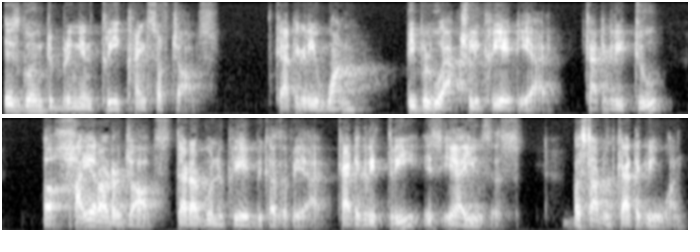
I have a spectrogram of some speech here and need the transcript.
is going to bring in three kinds of jobs. Category one, people who actually create AI. Category two, Uh, higher order jobs that are going to create because of AI. Category three is AI users. I'll start with category one.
